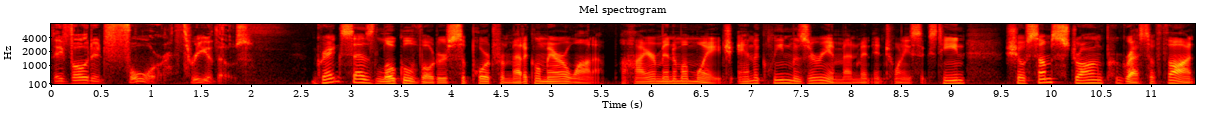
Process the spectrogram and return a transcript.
They voted for three of those. Gregg says local voters' support for medical marijuana, a higher minimum wage, and the Clean Missouri Amendment in 2016 show some strong progressive thought,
